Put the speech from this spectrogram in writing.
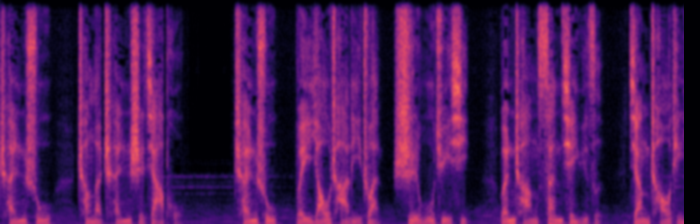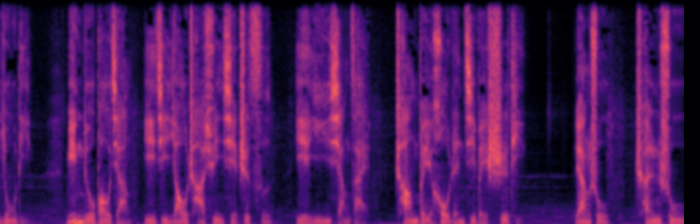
陈书成了陈氏家谱。陈书为姚察立传，事无巨细，文长三千余字，将朝廷优礼、名流褒奖以及姚察训谢之词也一一详载，常被后人记为尸体。梁书、陈书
